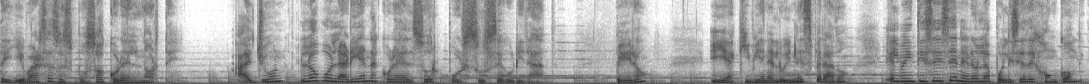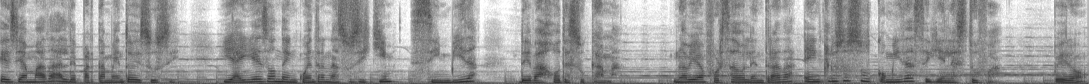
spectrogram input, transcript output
de llevarse a su esposo a Corea del Norte. A Jun lo volarían a Corea del Sur por su seguridad. Pero, y aquí viene lo inesperado, el 26 de enero la policía de Hong Kong es llamada al departamento de Susie y ahí es donde encuentran a Susie Kim sin vida debajo de su cama. No habían forzado la entrada e incluso su comida seguía en la estufa. Pero,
